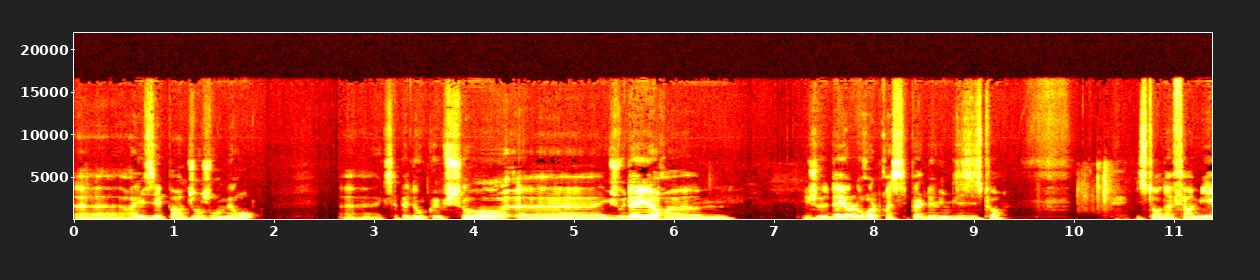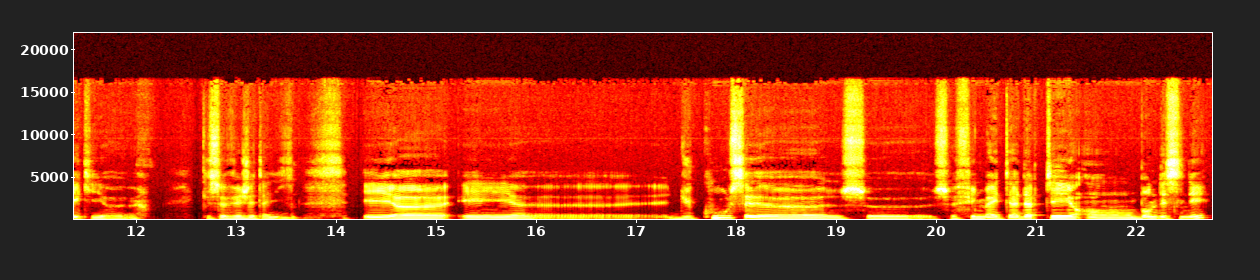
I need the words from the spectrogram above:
réalisé par George Romero. qui s'appelle donc joue d'ailleurs il joue d'ailleurs le rôle principal de l'une des histoires. Histoire d'un fermier qui, qui se végétalise. Et du coup, ce, ce, film a été adapté en bande dessinée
